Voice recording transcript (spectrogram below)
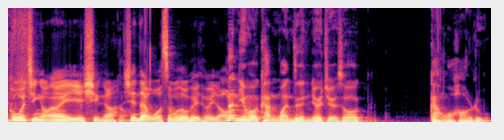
郭靖好像也行啊，现在我什么都可以推倒。那你有没有看完这个？你会觉得说，干我好鲁，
